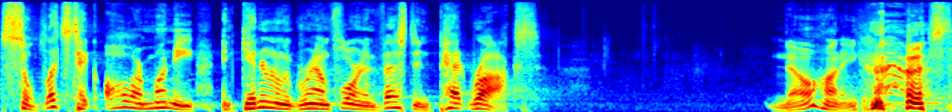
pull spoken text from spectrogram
So let's take all our money and get it on the ground floor and invest in pet rocks. No, honey, that's,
